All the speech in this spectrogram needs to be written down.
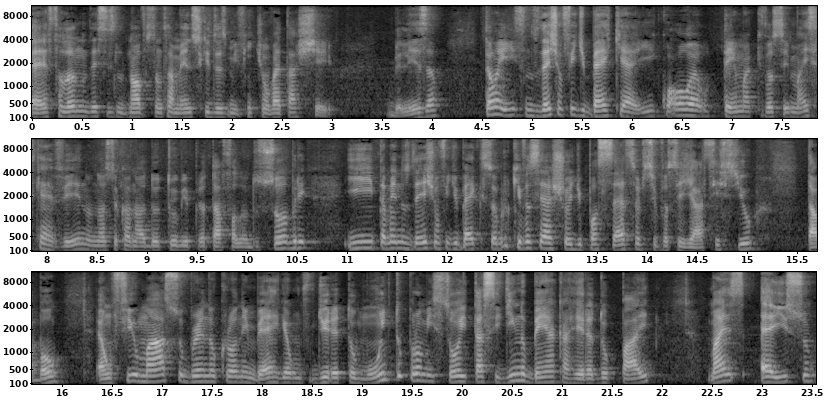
É, falando desses novos lançamentos que 2021 vai estar tá cheio, beleza? Então é isso, nos deixa um feedback aí, qual é o tema que você mais quer ver no nosso canal do YouTube para eu estar tá falando sobre. E também nos deixa um feedback sobre o que você achou de Possessor, se você já assistiu, tá bom? É um filmaço, Brandon Cronenberg é um diretor muito promissor e está seguindo bem a carreira do pai. Mas é isso.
